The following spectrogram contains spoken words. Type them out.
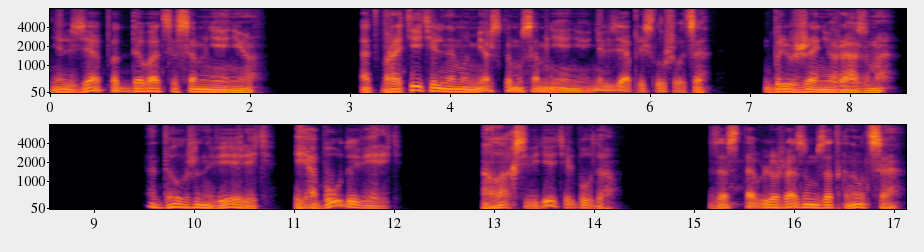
Нельзя поддаваться сомнению — отвратительному мерзкому сомнению. Нельзя прислушиваться к брюзжанию разума. Я должен верить, я буду верить. Аллах свидетель буду. Заставлю разум заткнуться.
